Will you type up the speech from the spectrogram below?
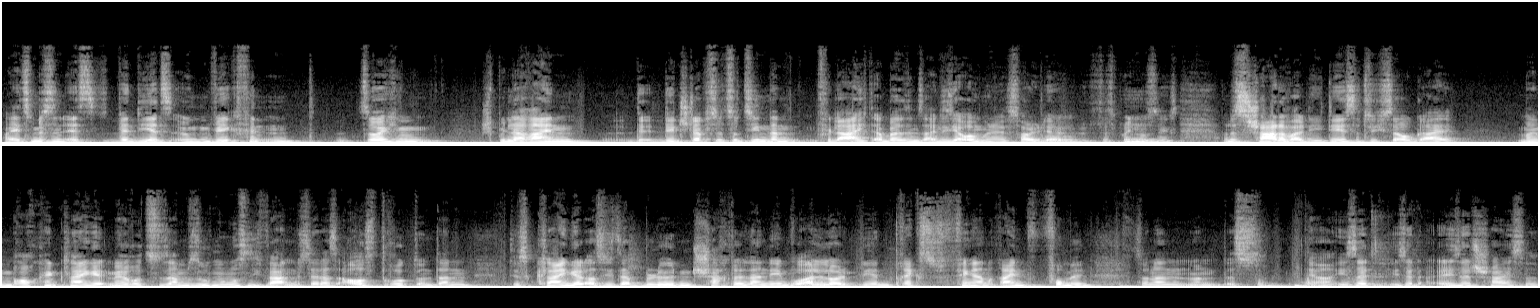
Weil jetzt müssen es, wenn die jetzt irgendeinen Weg finden, solchen Spielereien den Stöpsel zu ziehen, dann vielleicht, aber dann sagen die sich auch irgendwann, sorry, der, Mhm. das bringt uns Mhm. nichts. Und das ist schade, weil die Idee ist natürlich saugeil. Man braucht kein Kleingeld mehr zusammensuchen, man muss nicht warten, bis er das ausdruckt und dann das Kleingeld aus dieser blöden Schachtel dann nehmen, wo alle Leute mit ihren Drecksfingern reinfummeln, sondern man das, ja, ihr seid, ihr seid, ihr seid scheiße.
